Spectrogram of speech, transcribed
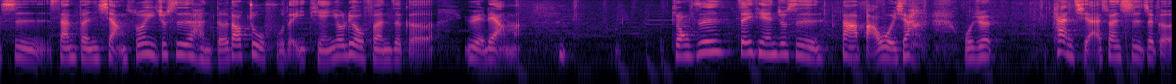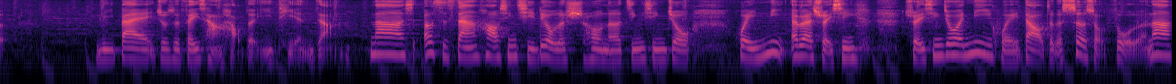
是三分相，所以就是很得到祝福的一天，又六分这个月亮嘛。总之这一天就是大家把握一下，我觉得看起来算是这个礼拜就是非常好的一天。这样，那二十三号星期六的时候呢，金星就会逆，呃，不对，水星，水星就会逆回到这个射手座了。那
